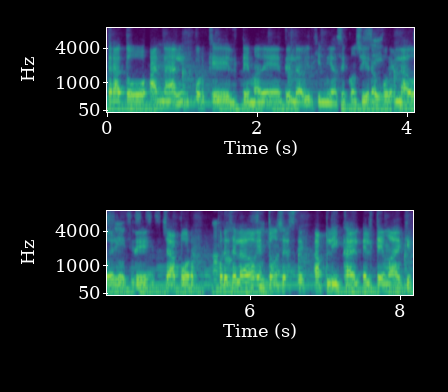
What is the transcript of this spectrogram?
trato anal, porque el tema de, de, la virginidad se considera por el lado de los, de, o sea, por, por ese lado, entonces aplica el, tema de que,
